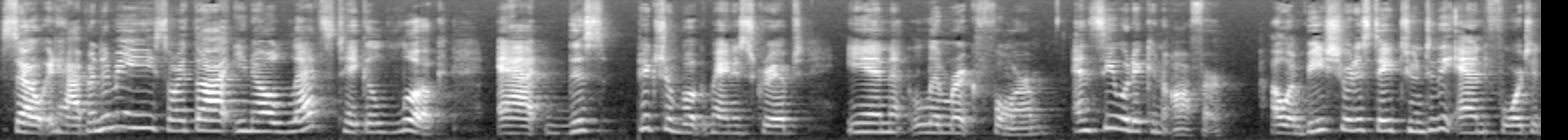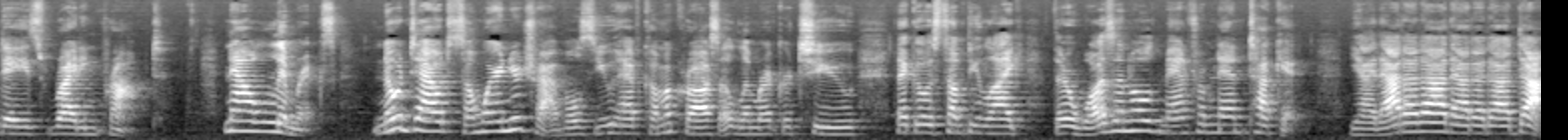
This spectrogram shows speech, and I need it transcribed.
So it happened to me, so I thought, you know, let's take a look at this picture book manuscript in limerick form and see what it can offer. Oh, and be sure to stay tuned to the end for today's writing prompt. Now, limericks. No doubt somewhere in your travels you have come across a limerick or two that goes something like, There was an old man from Nantucket, ya da da da da da da da.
